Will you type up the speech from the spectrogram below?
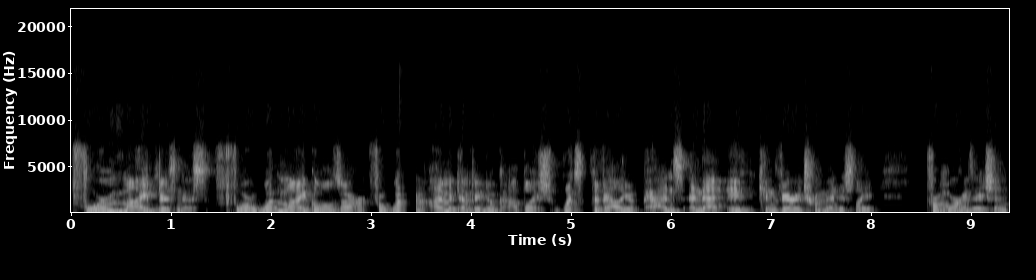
for my business, for what my goals are, for what I'm attempting to accomplish, what's the value of patents? And that it can vary tremendously from organization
